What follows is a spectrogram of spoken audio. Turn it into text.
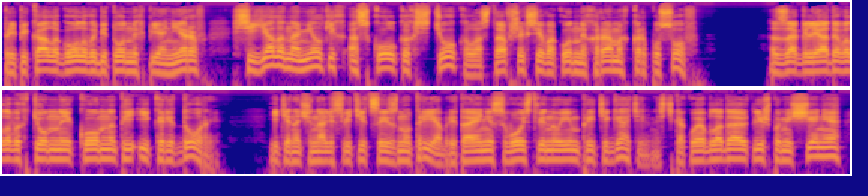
Припекало головы бетонных пионеров, сияло на мелких осколках стекол, оставшихся в оконных рамах корпусов, заглядывало в их темные комнаты и коридоры, и те начинали светиться изнутри, обретая несвойственную им притягательность, какой обладают лишь помещения —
